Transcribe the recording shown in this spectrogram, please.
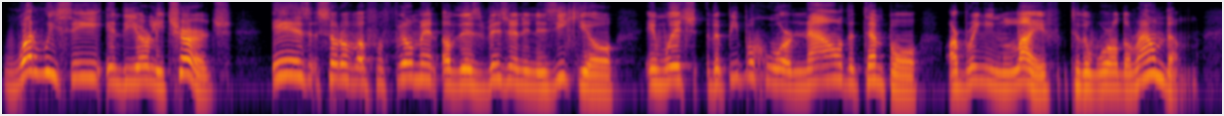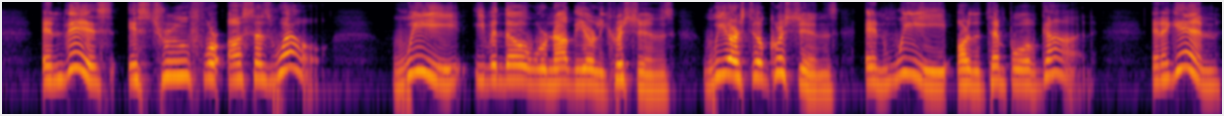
What we see in the early church is sort of a fulfillment of this vision in Ezekiel, in which the people who are now the temple are bringing life to the world around them. And this is true for us as well. We, even though we're not the early Christians, we are still Christians and we are the temple of God. And again,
